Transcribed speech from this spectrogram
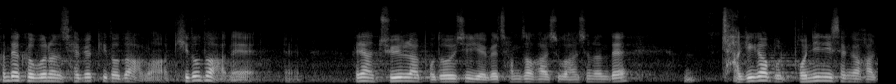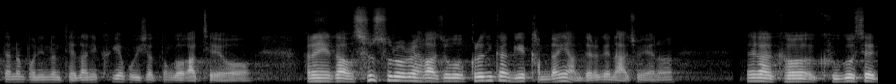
근데 그분은 새벽 기도도 안 와, 기도도 안 해. 예. 그냥 주일날 보도시 예배 참석하시고 하시는데 자기가 본인이 생각할 때는 본인은 대단히 크게 보이셨던 것 같아요. 그러니까 스스로를 해가지고 그러니까 그게 감당이 안 되는 게 나중에는 그러니까 그 그것에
